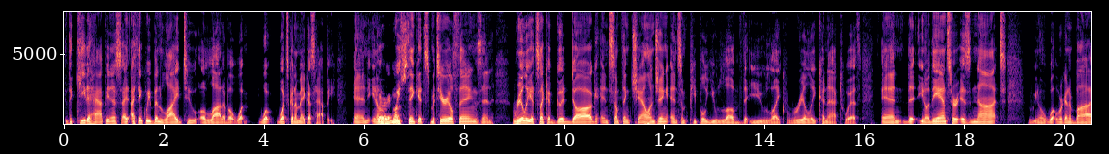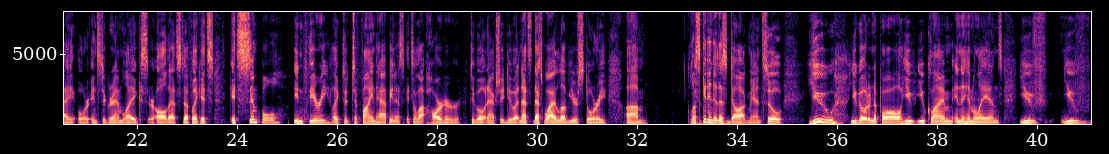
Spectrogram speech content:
the key to happiness. I, I think we've been lied to a lot about what what what's going to make us happy. And you know, we think it's material things and really it's like a good dog and something challenging and some people you love that you like really connect with. And the you know, the answer is not you know what we're going to buy or Instagram likes or all that stuff. Like it's it's simple in theory, like to, to find happiness, it's a lot harder to go out and actually do it. And that's that's why I love your story. Um, let's get into this dog, man. So you you go to Nepal, you you climb in the Himalayas, you've you've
